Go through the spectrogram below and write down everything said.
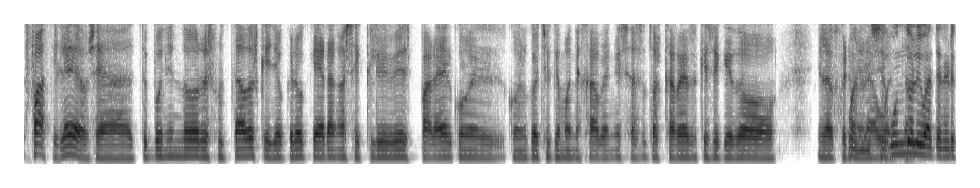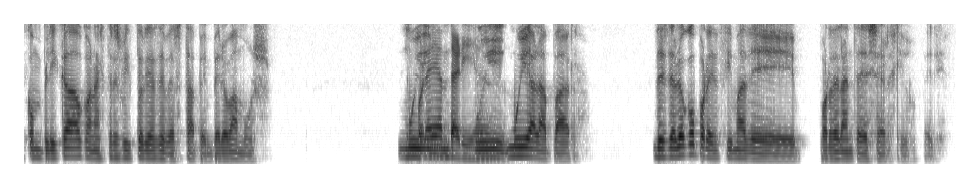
Fácil, ¿eh? O sea, estoy poniendo resultados que yo creo que eran asequibles para él con el, con el coche que manejaba en esas dos carreras que se quedó en la primera Bueno, el segundo vuelta. lo iba a tener complicado con las tres victorias de Verstappen, pero vamos. Muy, andaría. muy, muy a la par. Desde luego por encima de. por delante de Sergio Pérez.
